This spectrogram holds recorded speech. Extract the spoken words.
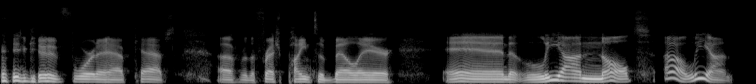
Give it four and a half caps uh, for the fresh pints of Bel Air and Leon Nault. Oh, Leon.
